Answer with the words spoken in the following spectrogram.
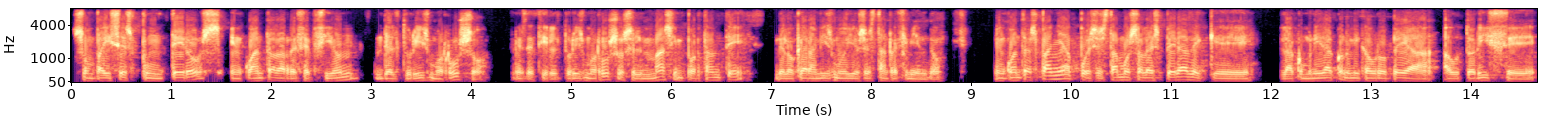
son países punteros en cuanto a la recepción del turismo ruso. Es decir, el turismo ruso es el más importante de lo que ahora mismo ellos están recibiendo. En cuanto a España, pues estamos a la espera de que la Comunidad Económica Europea autorice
